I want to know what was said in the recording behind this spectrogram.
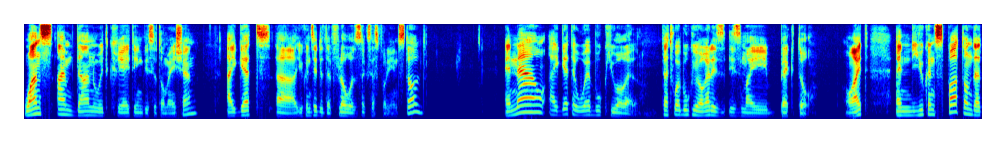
Once I'm done with creating this automation, I get, uh, you can see that the flow was successfully installed. And now I get a webhook URL. That webhook URL is, is my backdoor, all right? And you can spot on that,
